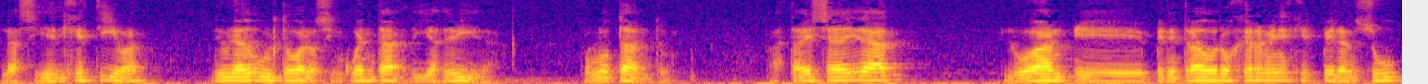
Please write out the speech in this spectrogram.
la acidez digestiva de un adulto a los 50 días de vida. Por lo tanto, hasta esa edad lo han eh, penetrado los gérmenes que esperan su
